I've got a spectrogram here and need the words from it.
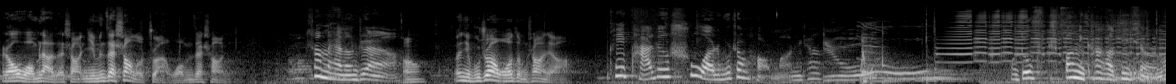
然后我们俩在上，你们在上头转，我们再上去。上面还能转啊？啊、那你不转我怎么上去啊？可以爬这个树啊，这不正好吗？你看，我都帮你看好地形了。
